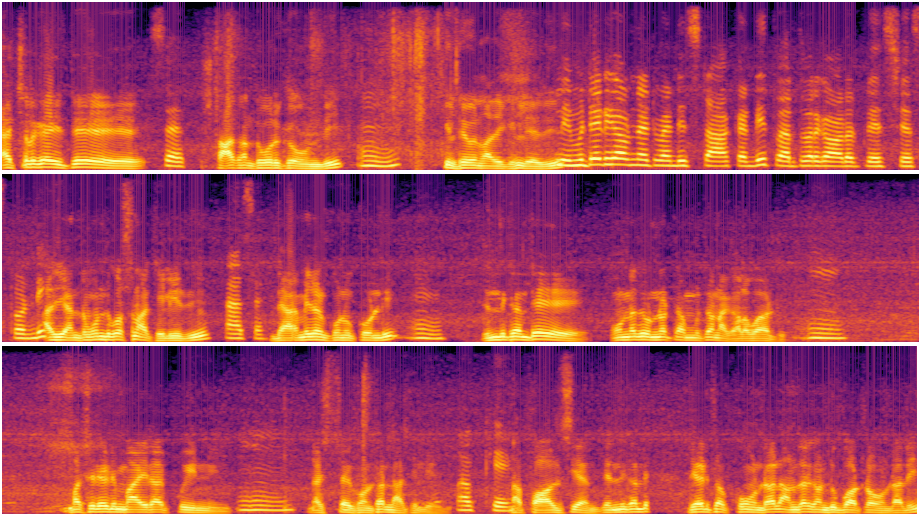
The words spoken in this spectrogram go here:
యాక్చువల్గా అయితే స్టాక్ అంతవరకే ఉంది. లేవు నా దగ్గర లేదు. లిమిటెడ్గా ఉన్నటువంటి స్టాక్ అండి. త్వర త్వరగా ఆర్డర్ ప్లేస్ చేసుకోండి. అది ఎంతమందికి వస్తుందో నాకు తెలియదు డ్యామేజ్ అని కొనుక్కోండి. ఎందుకంటే ఉన్నది ఉన్నట్టు అమ్ముతా నాకు అలవాటు. మసిరేడి మాయిరా పోయింది. ఉమ్, నచ్చితే కొంటా నాకు తెలియదు నా పాలసీ అంతే. ఎందుకంటే రేటు తక్కువ ఉండాలి అందరికి అందుబాటులో ఉండాలి.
